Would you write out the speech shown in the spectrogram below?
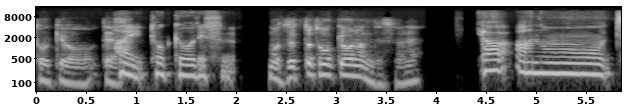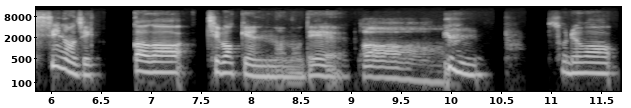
東京で、はい。東京です。もうずっと東京なんですよね。いや、あのー父の実家が千葉県なので、ああ、それは、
